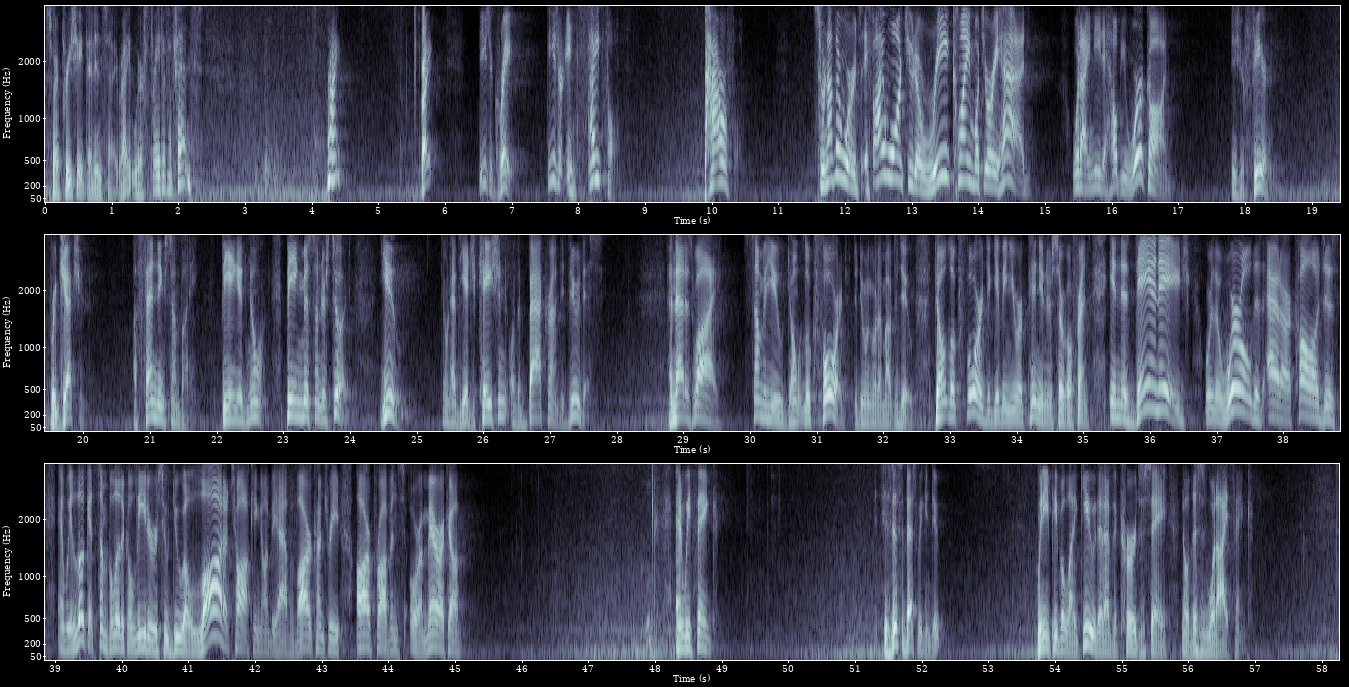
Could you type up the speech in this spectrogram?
So I appreciate that insight, right? We're afraid of offense. Right? Right? These are great. These are insightful, powerful. So, in other words, if I want you to reclaim what you already had, what I need to help you work on is your fear, rejection, offending somebody, being ignored, being misunderstood. You don't have the education or the background to do this. And that is why some of you don't look forward to doing what I'm about to do. Don't look forward to giving your opinion in circle of friends. In this day and age where the world is at our colleges and we look at some political leaders who do a lot of talking on behalf of our country, our province, or America, and we think, is this the best we can do? We need people like you that have the courage to say, no, this is what I think.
